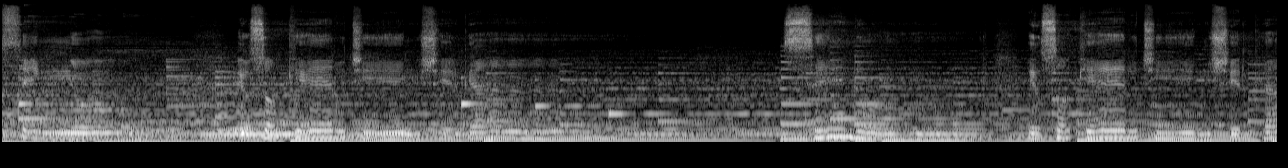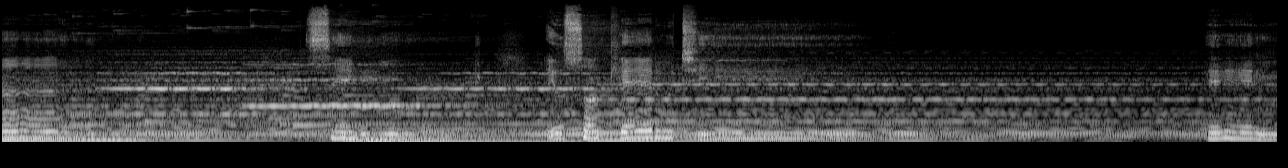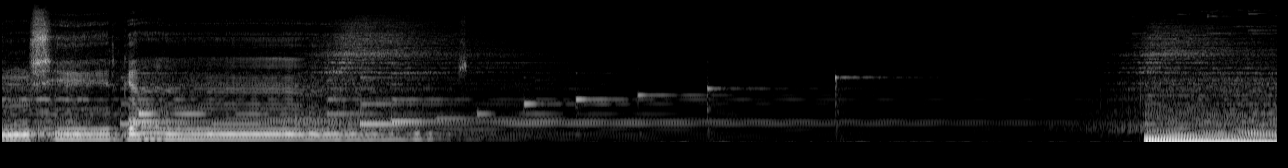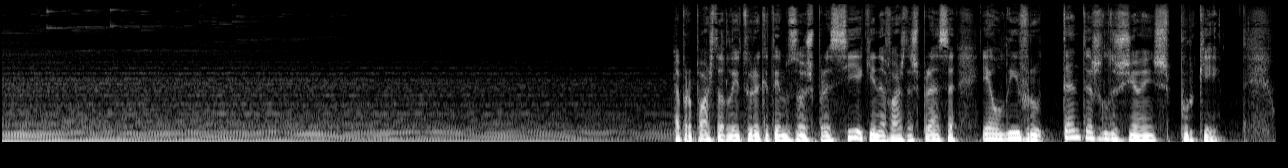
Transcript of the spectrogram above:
Senhor. Eu só quero te enxergar, Senhor. Eu só quero te enxergar, Senhor. Eu só quero te enxergar. Proposta de leitura que temos hoje para si, aqui na Voz da Esperança, é o livro Tantas Religiões, Porquê?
